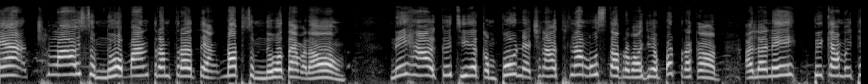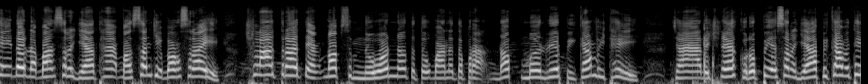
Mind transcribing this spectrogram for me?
អ្នកឆ្លើយសំណួរបានត្រឹមត្រូវទាំង10សំណួរតែម្ដង នេះហើយគឺជាកម្ពុជាអ្នកឆ្លើយឆ្នាំមូស្តាប់របស់យើងពិតប្រាកដឥឡូវនេះពីកម្មវិធីដោយដែលបានសន្យាថាបើសិនជាបងស្រីឆ្លើយត្រូវទាំង10សំណួរនឹងទទួលបានទឹកប្រាក់100000រៀលពីកម្មវិធីចាដូច្នេះគោរពពាក្យសន្យាពីកម្មវិធី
